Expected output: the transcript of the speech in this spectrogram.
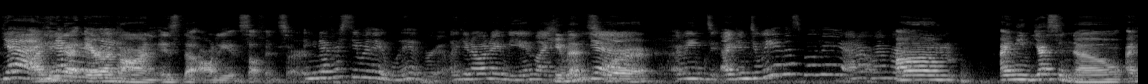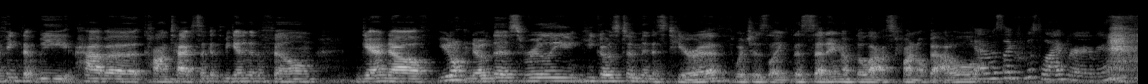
Yeah, I think that really, Aragorn is the audience self-insert. You never see where they live, really. Like, you know what I mean? Like Humans Yeah. or I mean, do, I can. Do we in this movie? I don't remember. Um, I mean, yes and no. I think that we have a context, like at the beginning of the film, Gandalf, you don't know this really. He goes to Minas Tirith, which is like the setting of the last final battle. yeah, I was like, whose library?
